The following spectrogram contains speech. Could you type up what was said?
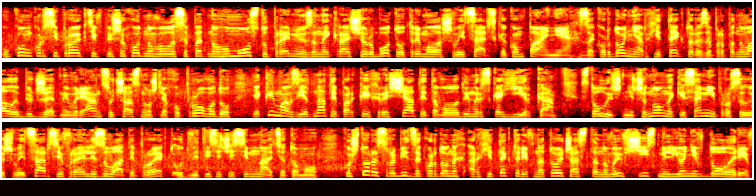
У конкурсі проєктів пішохідно-велосипедного мосту премію за найкращу роботу отримала швейцарська компанія. Закордонні архітектори запропонували бюджетний варіант сучасного шляхопроводу, який мав з'єднати парки Хрещати та Володимирська гірка. Столичні чиновники самі просили швейцарців реалізувати проєкт у 2017-му. Кошторис робіт закордонних архітекторів на той час становив 6 мільйонів доларів.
